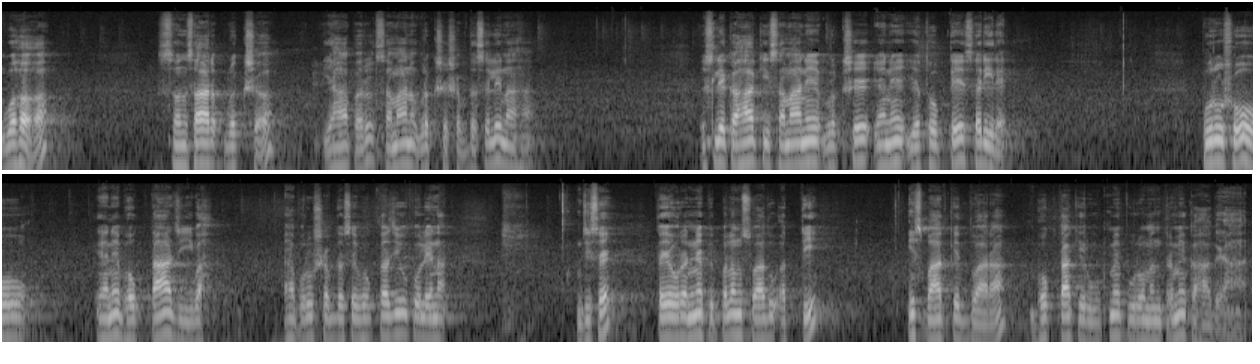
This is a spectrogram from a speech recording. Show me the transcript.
वह संसार वृक्ष यहाँ पर समान वृक्ष शब्द से लेना है। इसलिए कहा कि समाने वृक्ष यानी यथोक्ते शरीर, पुरुषो यानी भोक्ता जीव। यहाँ पुरुष शब्द से भोक्ता जीव को लेना। जिसे तयोरण्य पिप्पलम स्वादु अत्ति इस बात के द्वारा भोक्ता के रूप में पूर्व मंत्र में कहा गया है।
